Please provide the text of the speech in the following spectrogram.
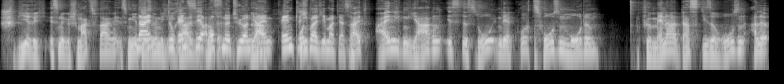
schwierig. Ist eine Geschmacksfrage, ist mir Nein, persönlich du egal. rennst wie hier andere- offene Türen Ja. ein. Endlich Und mal jemand, der sagt. Seit einigen Jahren ist es so in der Kurzhosenmode für Männer, dass diese Hosen alle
